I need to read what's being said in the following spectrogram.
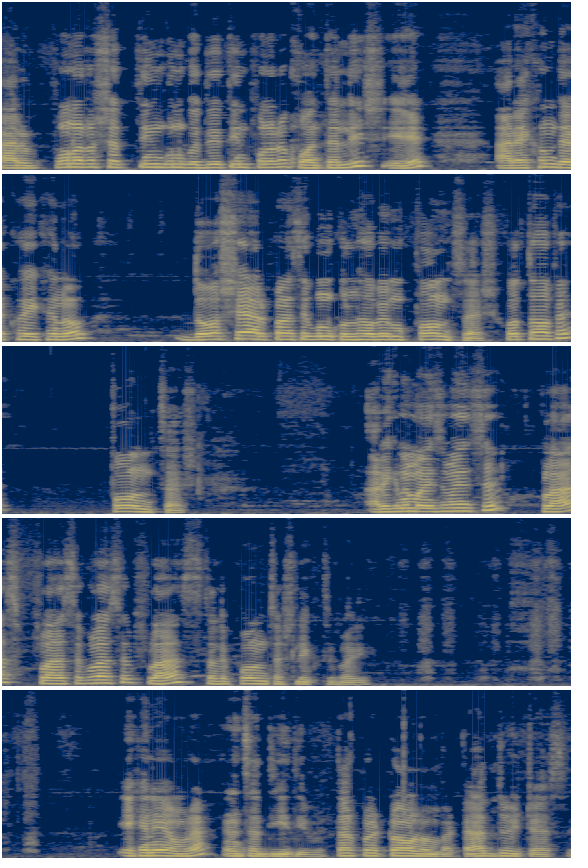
আর পনেরোর সাথে তিন গুণ করে দিয়ে তিন পনেরো, পঁয়তাল্লিশ এ। আর এখন দেখো এখানেও দশে আর পাঁচে গুণ করলে হবে পঞ্চাশ। কত হবে? পঞ্চাশ। আর এখানে মাইনাসে মাইনাসে প্লাস প্লাসে প্লাসে প্লাস তাহলে পঞ্চাশ লিখতে পারি। এখানে আমরা অ্যান্সার দিয়ে দিব। তারপরে ট নাম্বারটা আর দুইটা আছে।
